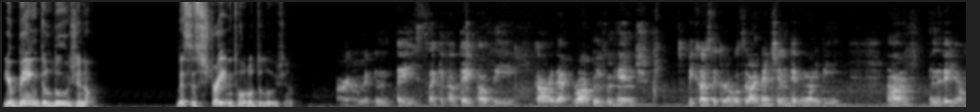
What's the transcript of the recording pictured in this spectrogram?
You're being delusional. This is straight and total delusion. All right, I'm making a second update of the guy that robbed me from Hinge because the girls that I mentioned didn't want to be um, in the video.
